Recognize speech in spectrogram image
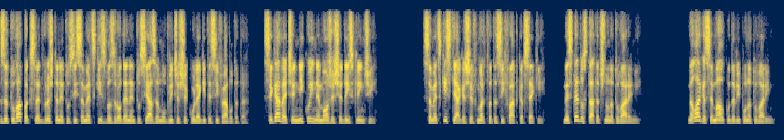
Затова пък след връщането си Самецки с възроден ентусиазъм обличаше колегите си в работата. Сега вече никой не можеше да изклинчи. Самецки стягаше в мъртвата си хватка всеки. Не сте достатъчно натоварени. Налага се малко да ви понатоварим.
